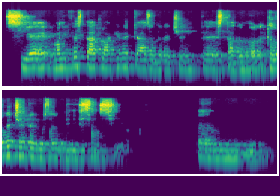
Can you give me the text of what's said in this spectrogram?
si è manifestato anche nel caso, del recente stadio, nel caso recente dello stadio di San Siro. Um,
